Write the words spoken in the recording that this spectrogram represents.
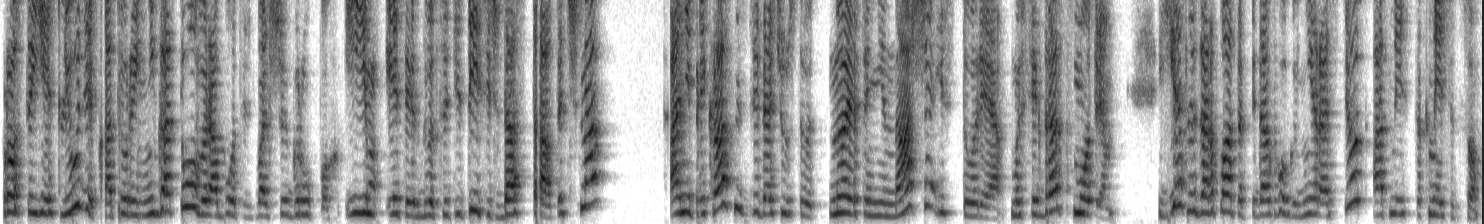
Просто есть люди, которые не готовы работать в больших группах, им этих 20 тысяч достаточно, они прекрасно себя чувствуют, но это не наша история. Мы всегда смотрим, если зарплата педагога не растет от месяца к месяцу,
